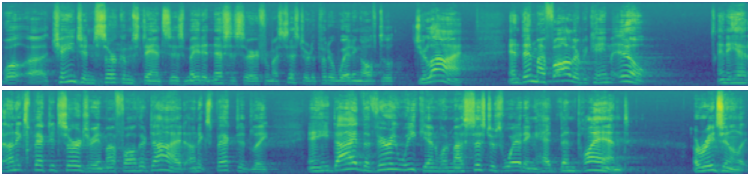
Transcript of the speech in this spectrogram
Well, uh, change in circumstances made it necessary for my sister to put her wedding off till July. And then my father became ill and he had unexpected surgery, and my father died unexpectedly. And he died the very weekend when my sister's wedding had been planned originally.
